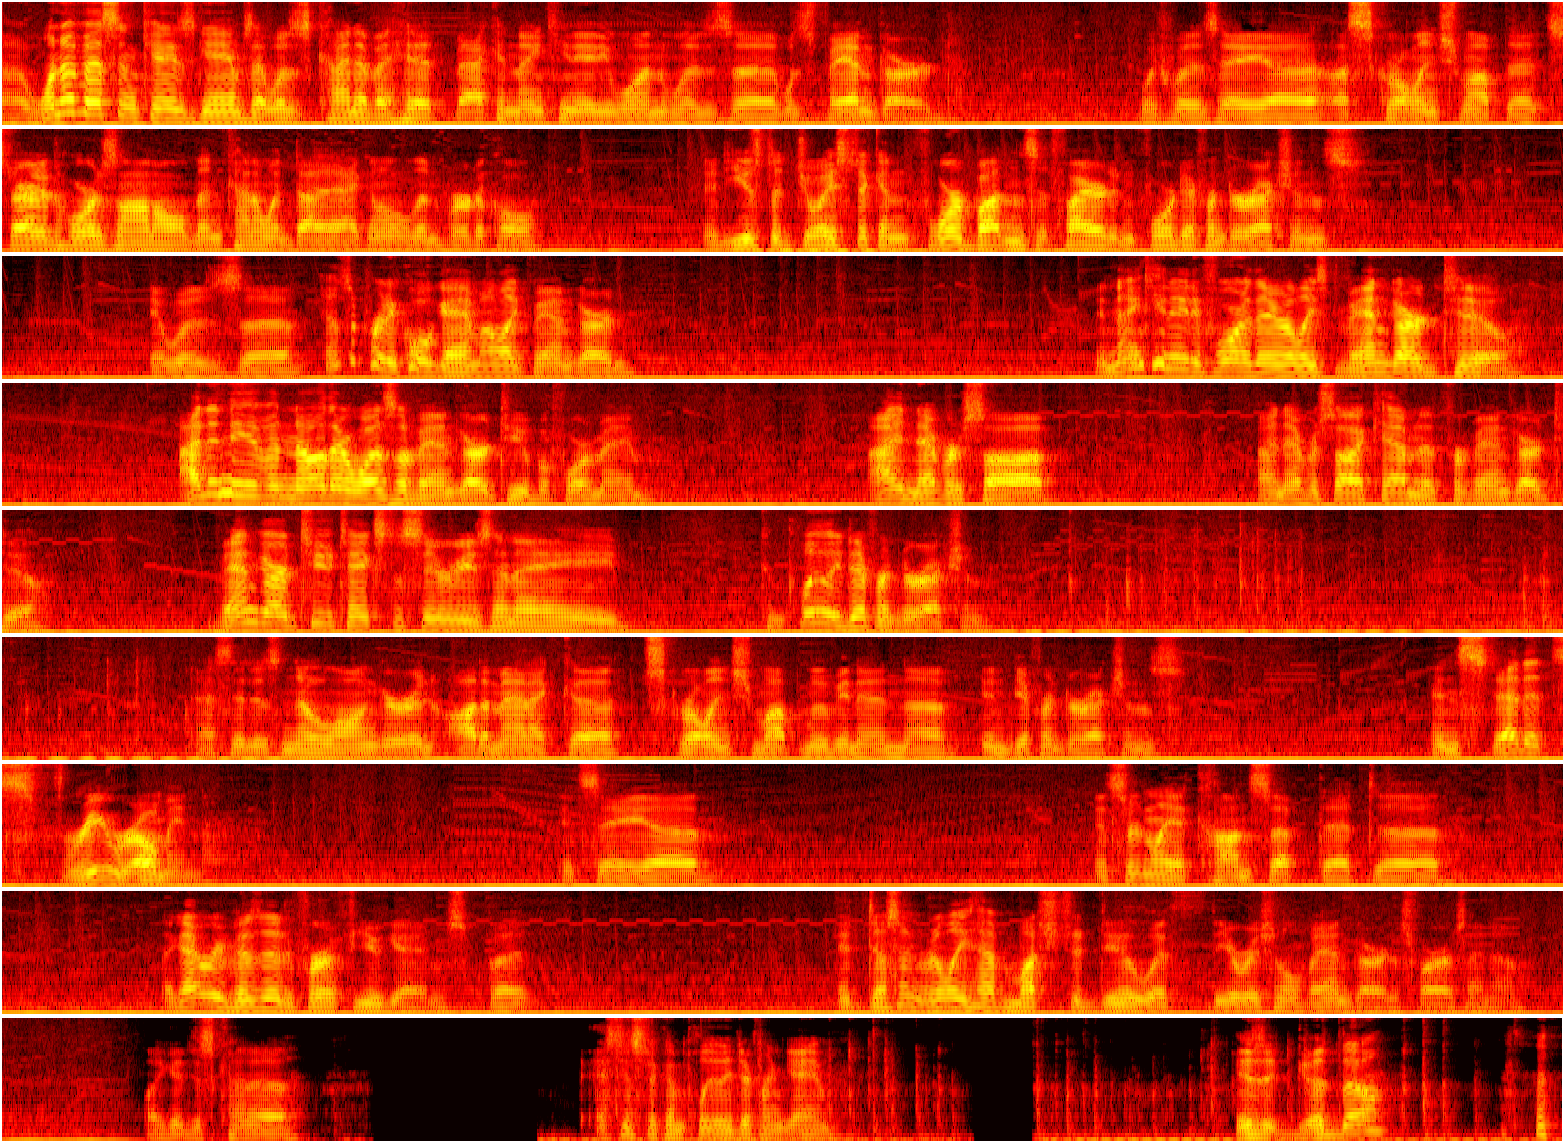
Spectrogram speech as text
Uh, one of SNK's games that was kind of a hit back in 1981 was uh, was Vanguard, which was a, uh, a scrolling shmup that started horizontal, then kind of went diagonal, then vertical. It used a joystick and four buttons that fired in four different directions. It was uh, it was a pretty cool game. I like Vanguard. In 1984, they released Vanguard 2. I didn't even know there was a Vanguard 2 before MAME. I never saw I never saw a cabinet for Vanguard 2. Vanguard 2 takes the series in a completely different direction. As it is no longer an automatic uh, scrolling shmup moving in uh, in different directions. Instead, it's free roaming. It's a uh, it's certainly a concept that uh, I got revisited for a few games, but it doesn't really have much to do with the original Vanguard, as far as I know. Like, it just kind of... It's just a completely different game. Is it good, though?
